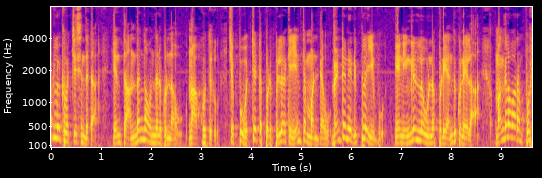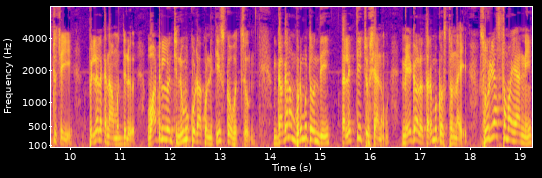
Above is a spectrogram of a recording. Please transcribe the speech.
స్టీమర్లోకి వచ్చేసిందట. ఎంత అందంగా ఉందనుకున్నావు నా కూతురు. చెప్పు వచ్చేటప్పుడు పిల్లలకి ఏం తెమ్మంటావు? వెంటనే రిప్లై ఇవ్వు. నేను ఇంగ్లండ్లో ఉన్నప్పుడే అందుకునేలా. మంగళవారం పోస్టు చెయ్యి. పిల్లలకి నా ముద్దులు. వాటిల్లోంచి నువ్వు కూడా కొన్ని తీసుకోవచ్చు. గగనం ఉరుముతోంది. తలెత్తి చూశాను. మేఘాలు తరుముకొస్తున్నాయి. సూర్యాస్తమయాన్ని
